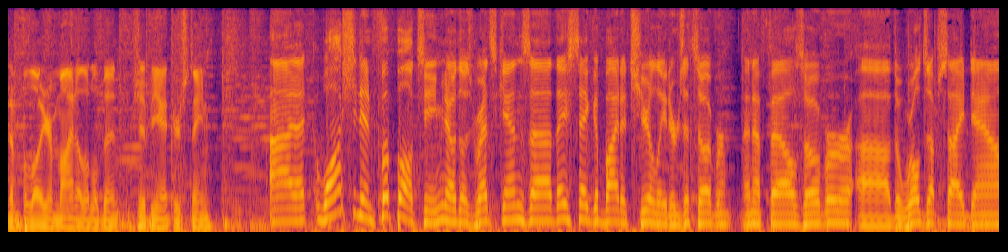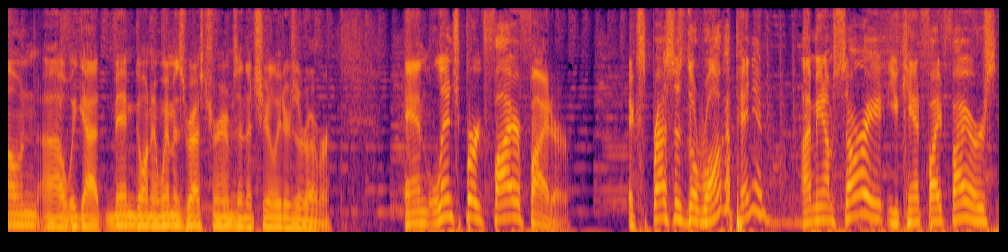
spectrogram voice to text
To blow your mind a little bit. Should be interesting. Uh, Washington football team, you know, those Redskins, uh, they say goodbye to cheerleaders. It's over. NFL's over. Uh, the world's upside down. Uh, we got men going in women's restrooms, and the cheerleaders are over. And Lynchburg firefighter expresses the wrong opinion. I mean, I'm sorry, you can't fight fires.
